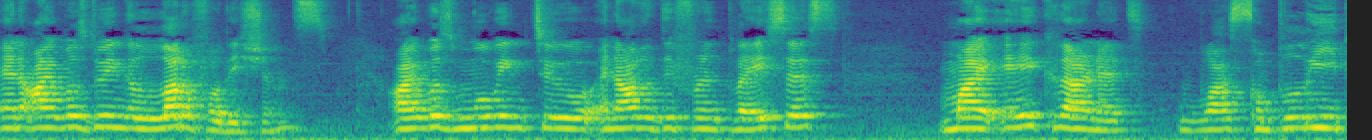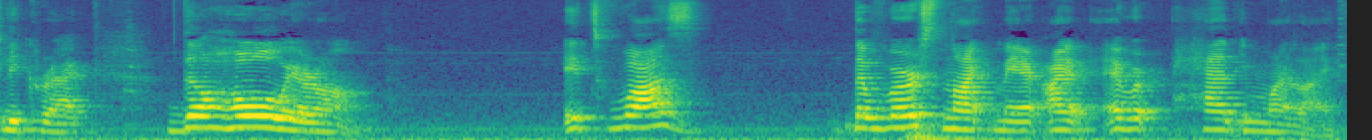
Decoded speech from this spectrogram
and I was doing a lot of auditions. I was moving to another different places. My A clarinet was completely cracked the whole way around. It was the worst nightmare I ever had in my life.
